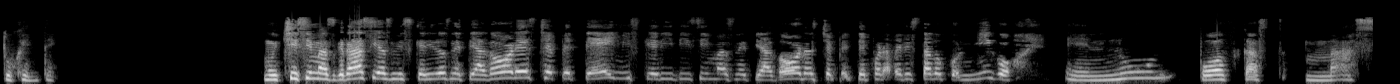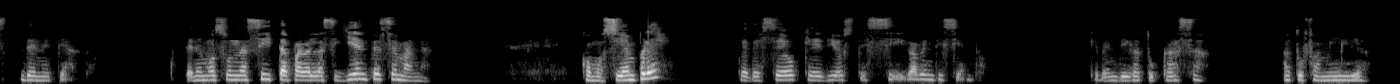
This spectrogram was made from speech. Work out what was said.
tu gente. Muchísimas gracias, mis queridos neteadores, Chepete y mis queridísimas neteadoras, Chepete, por haber estado conmigo en un podcast más de Neteando. Tenemos una cita para la siguiente semana. Como siempre, te deseo que Dios te siga bendiciendo, que bendiga tu casa, a tu familia,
